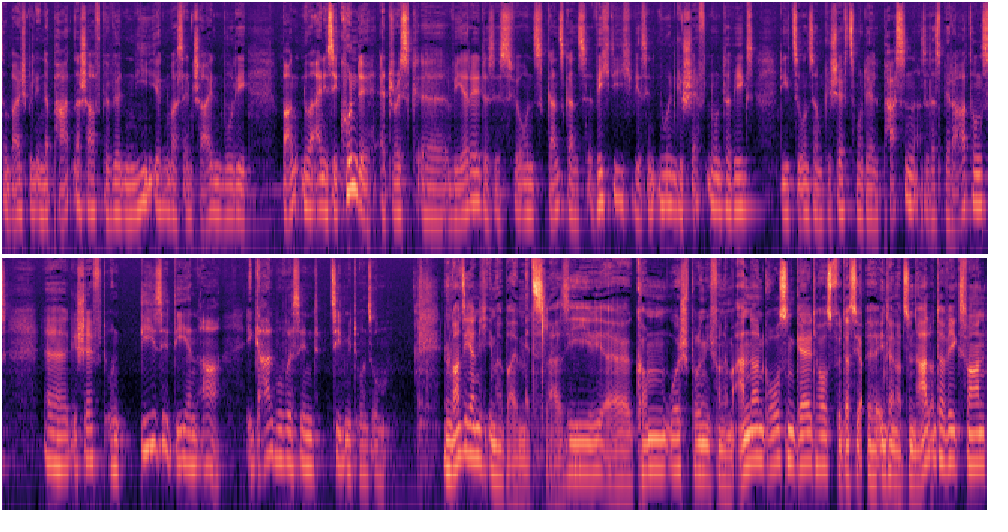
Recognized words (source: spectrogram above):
zum Beispiel in der Partnerschaft, wir würden nie irgendwas entscheiden, wo die Bank nur eine Sekunde at risk äh, wäre. Das ist für uns ganz, ganz wichtig. Wir sind nur in Geschäften unterwegs, die zu unserem Geschäftsmodell passen, also das Beratungsgeschäft. Äh, und diese DNA, egal wo wir sind, zieht mit uns um. Nun waren Sie ja nicht immer bei Metzler. Sie äh, kommen ursprünglich von einem anderen großen Geldhaus, für das Sie äh, international unterwegs waren.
